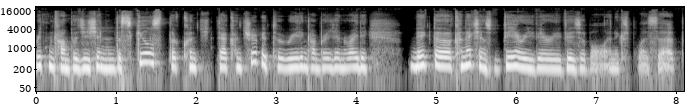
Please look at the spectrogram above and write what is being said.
written composition and the skills that, con- that contribute to reading comprehension and writing make the connections very, very visible and explicit.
